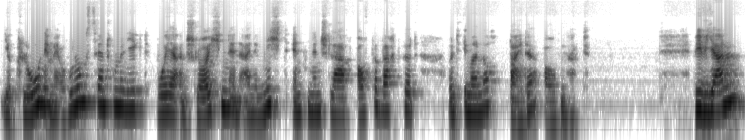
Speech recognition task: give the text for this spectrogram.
ihr Klon im Erholungszentrum liegt, wo er an Schläuchen in einem nicht endenden Schlaf aufbewacht wird und immer noch beide Augen hat. Vivians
